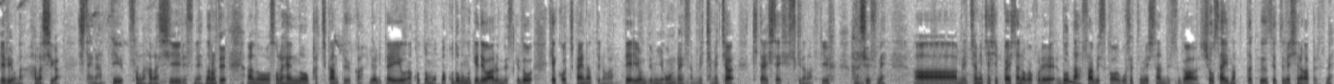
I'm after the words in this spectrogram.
えるような話がしたいなっていうそんな話ですね。なのであのその辺の価値観というかやりたいようなことも、まあ、子供向けではあるんですけど結構近いなっていうのがあって読んでみオンラインさんめちゃめちゃ期待したいし好きだなっていう話ですね。あめちゃめちゃ失敗したのがこれどんなサービスかはご説明したんですが詳細全く説明してなかったですね。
